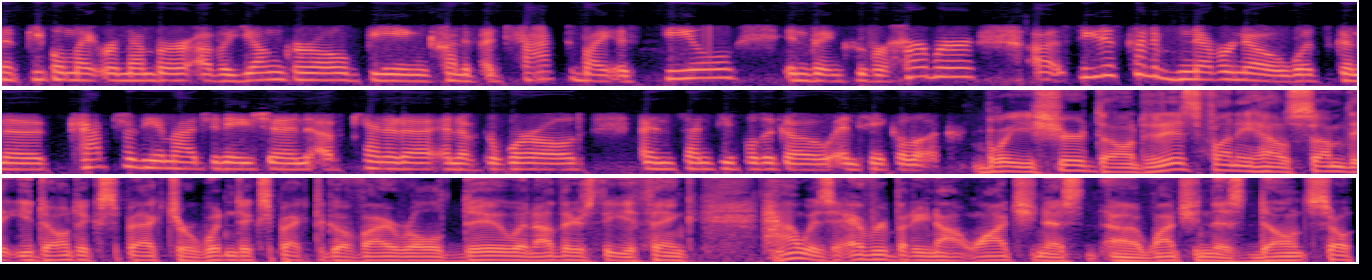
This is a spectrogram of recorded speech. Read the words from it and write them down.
that people might remember of a young girl being kind of attacked by a seal in Vancouver Harbor. Uh, so you just kind of never know what's going to capture the imagination of Canada and of the world and send people to go and take a look. Boy, you sure don't. It is funny how some that you don't expect or wouldn't expect to go viral do, and others that you think, how is everybody not watching us? Uh, watching this don't. So,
